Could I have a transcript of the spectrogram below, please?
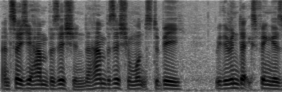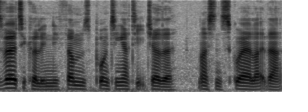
and so is your hand position. The hand position wants to be with your index fingers vertical and your thumbs pointing at each other nice and square like that.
